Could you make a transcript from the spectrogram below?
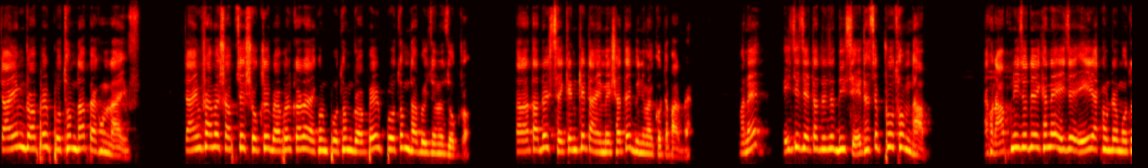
টাইম ড্রপের প্রথম ধাপ এখন লাইভ। টাইম ফ্রেমের সবচেয়ে সক্রিয় ব্যবহার করা এখন প্রথম ড্রপের প্রথম ধাপের জন্য যোগ্য। তারা তাদের সেকেন্ডকে টাইমের সাথে বিনিময় করতে পারবে। মানে এই যে যেটা যেটা দিছে, এটা হচ্ছে প্রথম ধাপ। এখন আপনি যদি এখানে এই যে এই অ্যাকাউন্টের মতো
